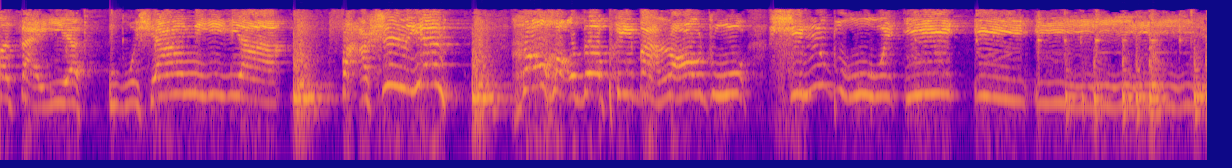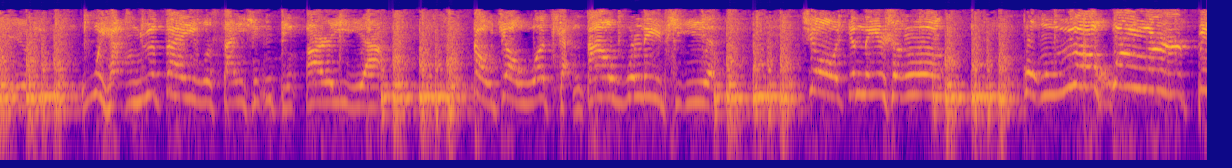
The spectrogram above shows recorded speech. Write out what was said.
我再也不想你呀。发誓言，好好的陪伴老主，心不移。吴香女咱有三心病而已呀，倒叫我天打五雷劈，叫一那声公娥皇儿别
